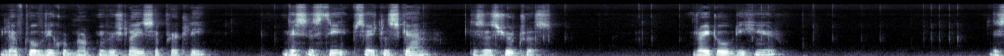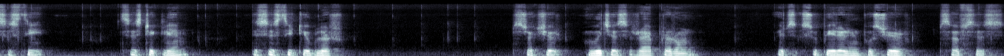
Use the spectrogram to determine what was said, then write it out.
Left ovary could not be visualized separately. This is the sagittal scan. This is uterus. Right over here. This is the cystic lesion. This is the tubular structure which is wrapped around its superior and posterior surfaces.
